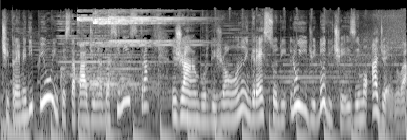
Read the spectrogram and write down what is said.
ci preme di più in questa pagina da sinistra mostra Jean Bourdijon, ingresso di Luigi XII a Genova,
